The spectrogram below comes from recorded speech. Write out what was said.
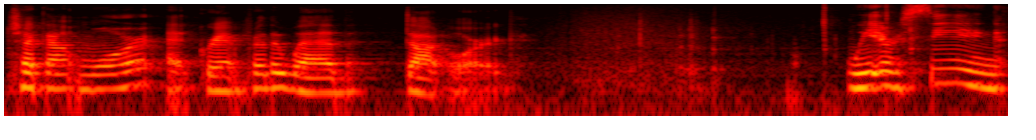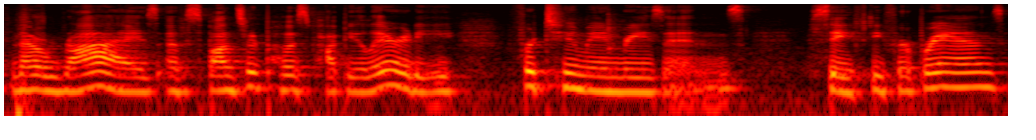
Check out more at grantfortheweb.org. We are seeing the rise of sponsored post popularity for two main reasons. safety for brands,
